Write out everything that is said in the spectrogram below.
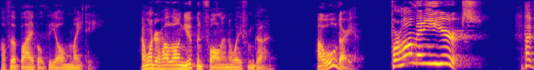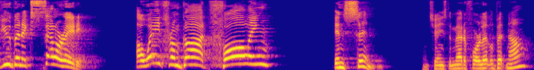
of the Bible, the Almighty? I wonder how long you've been falling away from God. How old are you? For how many years have you been accelerating away from God, falling in sin. And change the metaphor a little bit now.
